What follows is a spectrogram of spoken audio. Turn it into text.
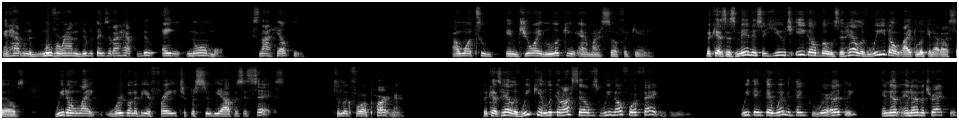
and having to move around and do the things that I have to do ain't normal. It's not healthy. I want to enjoy looking at myself again. Because as men, it's a huge ego boost. And hell, if we don't like looking at ourselves, we don't like, we're going to be afraid to pursue the opposite sex, to look for a partner. Because hell, if we can look at ourselves, we know for a fact we think that women think we're ugly and, un- and unattractive,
